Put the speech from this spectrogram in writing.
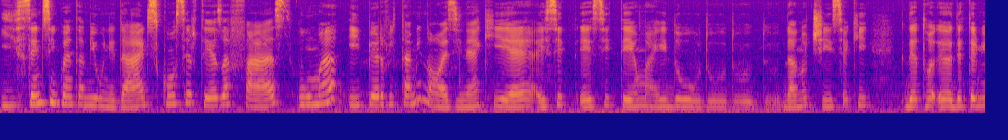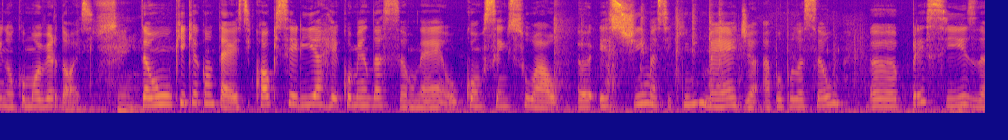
E 150 mil unidades, com certeza, faz uma hipervitaminose, né? Que é esse, esse tema aí do, do, do, do da notícia que eh, determinou como overdose. Sim. Então, o que, que acontece? Qual que seria a recomendação, né? O consensual? Uh, Estima-se que, em média, a população uh, precisa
